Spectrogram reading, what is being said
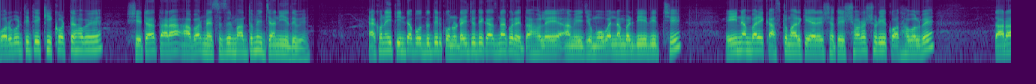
পরবর্তীতে কি করতে হবে, সেটা তারা আবার মেসেজের মাধ্যমে জানিয়ে দেবে। এখন এই তিনটা পদ্ধতির কোনোটাই যদি কাজ না করে, তাহলে আমি যে মোবাইল নাম্বার দিয়ে দিচ্ছি, এই নাম্বারে কাস্টমার কেয়ারের সাথে সরাসরি কথা বলবে, তারা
